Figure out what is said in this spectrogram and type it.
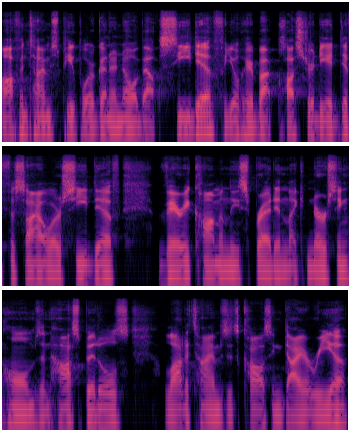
oftentimes people are going to know about C. diff. You'll hear about Clostridia difficile or C. diff, very commonly spread in like nursing homes and hospitals. A lot of times it's causing diarrhea.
